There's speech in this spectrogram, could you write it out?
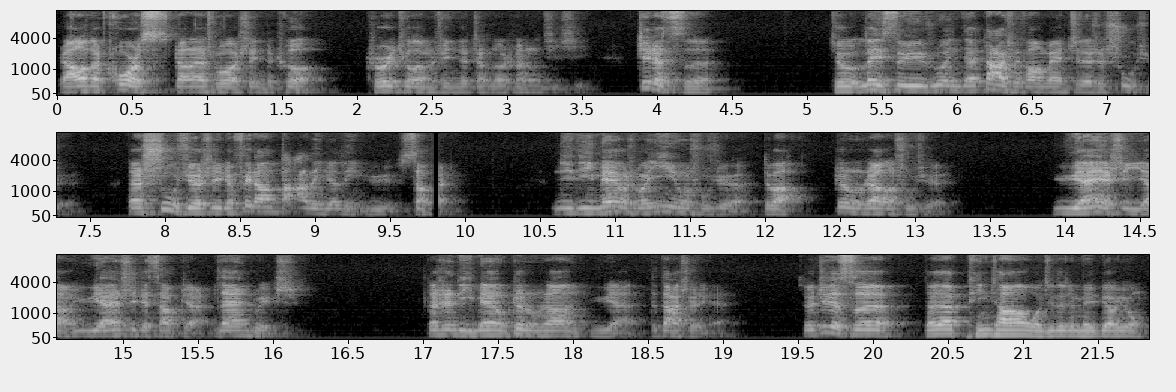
然后呢，course 刚才说是你的课，curriculum 是你的整个课程体系。这个词就类似于，如果你在大学方面指的是数学，但数学是一个非常大的一个领域，subject。你里面有什么应用数学，对吧？各种各样的数学，语言也是一样，语言是一个 subject，language，但是里面有各种各样的语言，在大学里面，所以这个词大家平常我觉得就没必要用。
